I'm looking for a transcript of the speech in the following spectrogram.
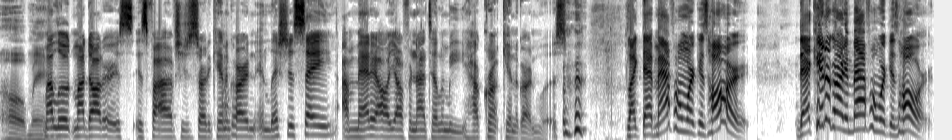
Oh man. My little, my daughter is is five. She just started kindergarten, and let's just say I'm mad at all y'all for not telling me how crunk kindergarten was. like that math homework is hard. That kindergarten math homework is hard.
